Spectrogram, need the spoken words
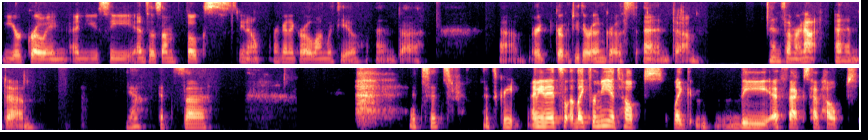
you're growing, and you see, and so some folks, you know, are going to grow along with you, and uh, um, or grow, do their own growth, and um, and some are not, and um, yeah, it's uh, it's it's it's great. I mean, it's like for me, it's helped. Like the effects have helped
